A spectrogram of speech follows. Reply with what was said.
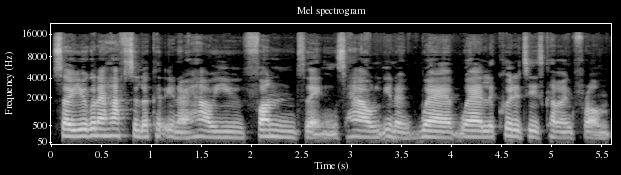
So you're going to have to look at you know how you fund things, how you know where where liquidity is coming from.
